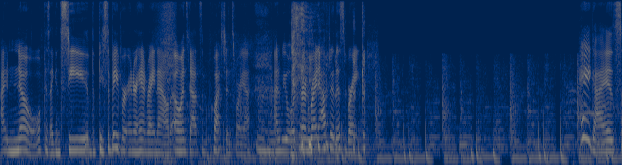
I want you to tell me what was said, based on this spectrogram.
I know, because I can see the piece of paper in her hand right now, that Owen's got some questions for you. Mm-hmm. And we will return right after this break. Hey guys,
